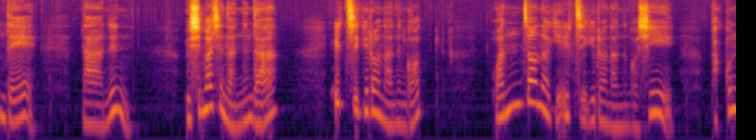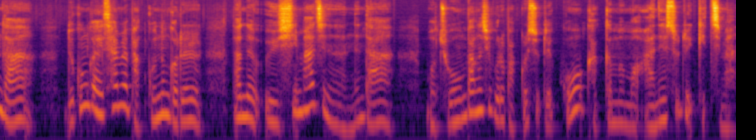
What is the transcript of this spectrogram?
근데 나는 의심하진 않는다. 일찍 일어나는 것, 완전하게 일찍 일어나는 것이 바꾼다. 누군가의 삶을 바꾸는 거를 나는 의심하지는 않는다. 뭐 좋은 방식으로 바꿀 수도 있고 가끔은 뭐 아닐 수도 있겠지만.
